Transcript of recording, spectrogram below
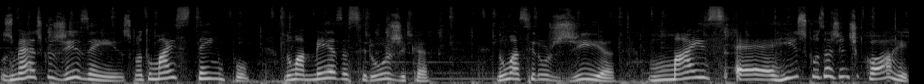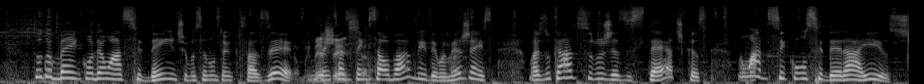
os médicos dizem isso. Quanto mais tempo numa mesa cirúrgica, numa cirurgia, mais é, riscos a gente corre. Tudo bem, quando é um acidente, você não tem o que fazer, É uma não tem que fazer, tem que salvar a vida, é uma emergência. Mas no caso de cirurgias estéticas, não há de se considerar isso.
